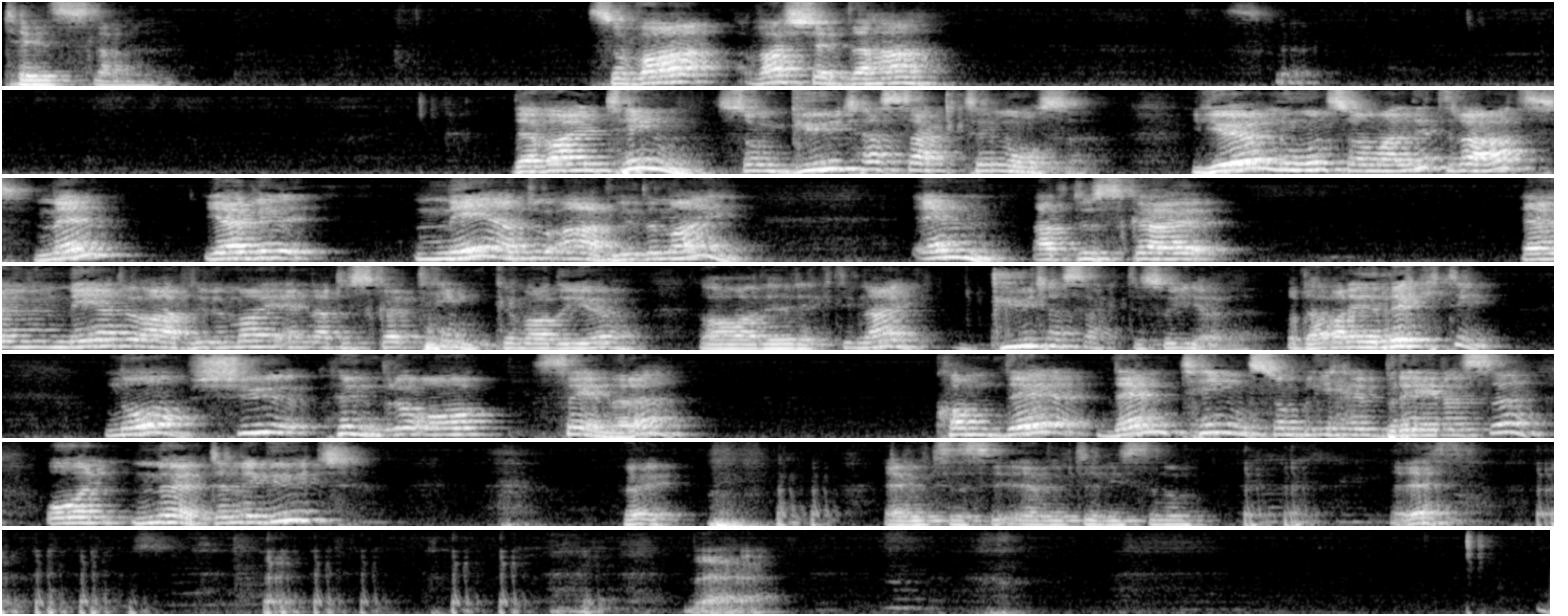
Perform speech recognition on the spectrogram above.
til slangen. Så hva, hva skjedde her? Det var en ting som Gud har sagt til Mose. Gjør noen som er litt rart, men jeg vil mer at du adlyder meg, enn at du skal Jeg vil mer at du adlyder meg, enn at du skal tenke hva du gjør. Å, det er riktig. Nei, Gud har sagt det, så gjør det. Og da var det riktig. Nå, 700 år senere, kom det, den ting som blir helbredelse og en møte med Gud. Høy. Jeg vil til, jeg vil til vise noe. Yes. Der.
